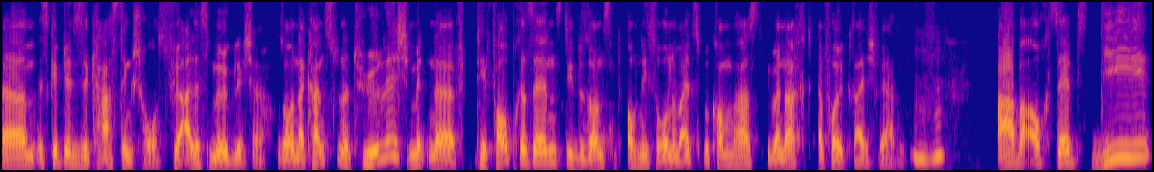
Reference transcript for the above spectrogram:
ähm, es gibt ja diese Casting-Shows für alles Mögliche. So, und da kannst du natürlich mit einer TV-Präsenz, die du sonst auch nicht so ohne weiteres bekommen hast, über Nacht erfolgreich werden. Mhm. Aber auch selbst die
